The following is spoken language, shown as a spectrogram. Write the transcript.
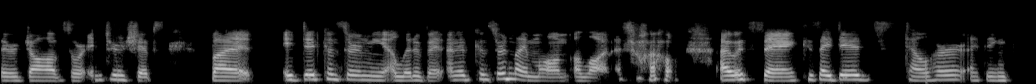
their jobs or internships but it did concern me a little bit and it concerned my mom a lot as well i would say because i did tell her i think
